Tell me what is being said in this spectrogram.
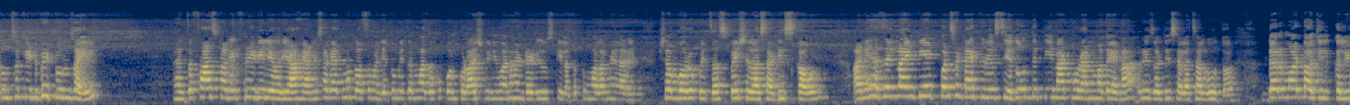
तुमचं किट भेटून जाईल. ह्यांचं फास्ट आणि फ्री डिलिव्हरी आहे. आणि सगळ्यात महत्वाचं म्हणजे तुम्ही जर माझा coupon code Ashwini one hundred use केला तर तुम्हाला मिळणार आहे शंभर रुपयेचा स्पेशल असा डिस्काउंट आणि ह्याचं नाईन्टी एट पर्सेंट अॅक्युरेसी आहे. दोन ते तीन आठवड्यांमध्ये आहे ना रिझल्ट दिसायला चालू होतं. डर्मॉटॉजिकली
